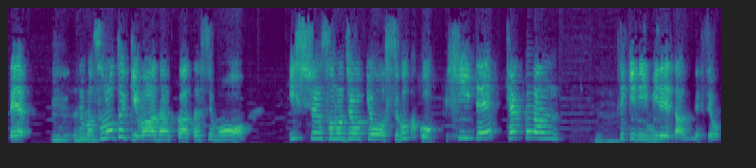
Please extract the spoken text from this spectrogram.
て。んでもその時はなんか私も一瞬その状況をすごくこう引いて客観うん的に見れたんですよ。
